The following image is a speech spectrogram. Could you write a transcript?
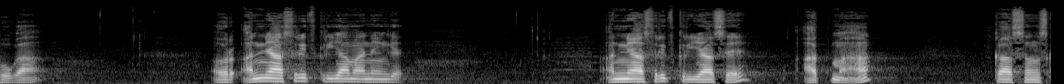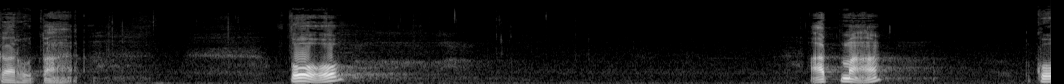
होगा और अन्य आश्रित क्रिया मानेंगे। अन्याश्रित क्रिया से आत्मा का संस्कार होता है। तो आत्मा को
